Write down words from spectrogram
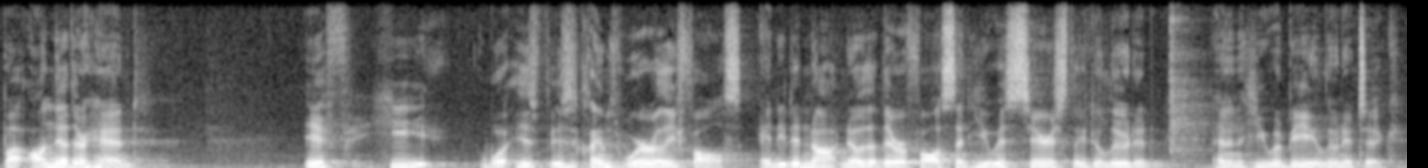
But on the other hand, if he what his, his claims were really false and he did not know that they were false, then he was seriously deluded and he would be a lunatic.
